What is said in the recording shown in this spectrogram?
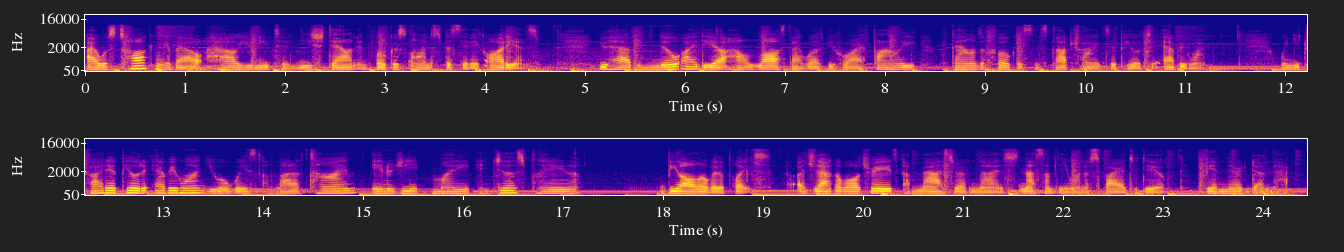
I was talking about how you need to niche down and focus on a specific audience. You have no idea how lost I was before I finally found the focus and stopped trying to appeal to everyone. When you try to appeal to everyone, you will waste a lot of time, energy, money, and just plain be all over the place. A jack of all trades, a master of none is not something you want to aspire to do. Been there, done that.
